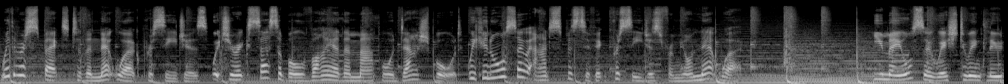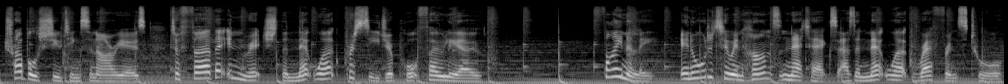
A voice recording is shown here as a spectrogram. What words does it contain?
With respect to the network procedures, which are accessible via the map or dashboard, we can also add specific procedures from your network. You may also wish to include troubleshooting scenarios to further enrich the network procedure portfolio. Finally, in order to enhance NetX as a network reference tool,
